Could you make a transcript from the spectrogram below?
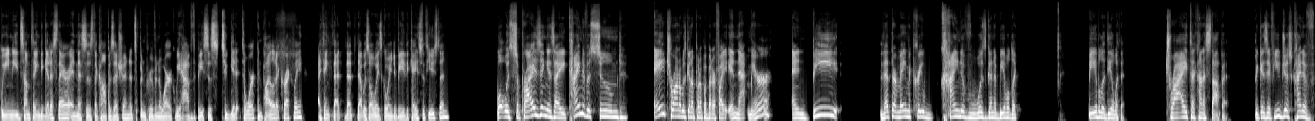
we need something to get us there. And this is the composition. It's been proven to work. We have the pieces to get it to work and pilot it correctly. I think that that that was always going to be the case with Houston. What was surprising is I kind of assumed A, Toronto was going to put up a better fight in that mirror, and B, that their May McCree kind of was going to be able to be able to deal with it. Try to kind of stop it. Because if you just kind of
